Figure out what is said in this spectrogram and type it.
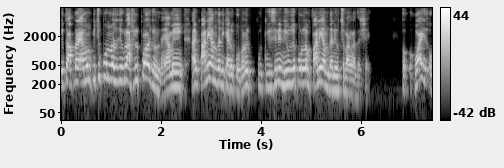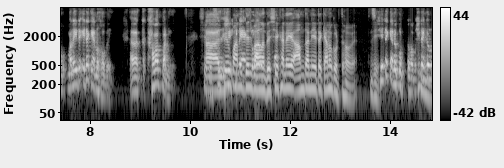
কিন্তু আপনার এমন কিছু পণ্য আছে যেগুলো আসলে প্রয়োজন নাই। আমি আমি পানি আমদানি কেন করব? আমি রিসেন্টলি নিউজে পড়লাম পানি আমদানি হচ্ছে বাংলাদেশে। হোয়াই মানে এটা এটা কেন হবে? খাবার পানি। পানির দেশ বাংলাদেশ সেখানে আমদানি এটা কেন করতে হবে? সেটা কেন করতে হবে? সেটা কেন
